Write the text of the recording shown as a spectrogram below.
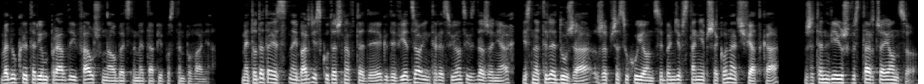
według kryterium prawdy i fałszu na obecnym etapie postępowania. Metoda ta jest najbardziej skuteczna wtedy, gdy wiedza o interesujących zdarzeniach jest na tyle duża, że przesłuchujący będzie w stanie przekonać świadka, że ten wie już wystarczająco,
